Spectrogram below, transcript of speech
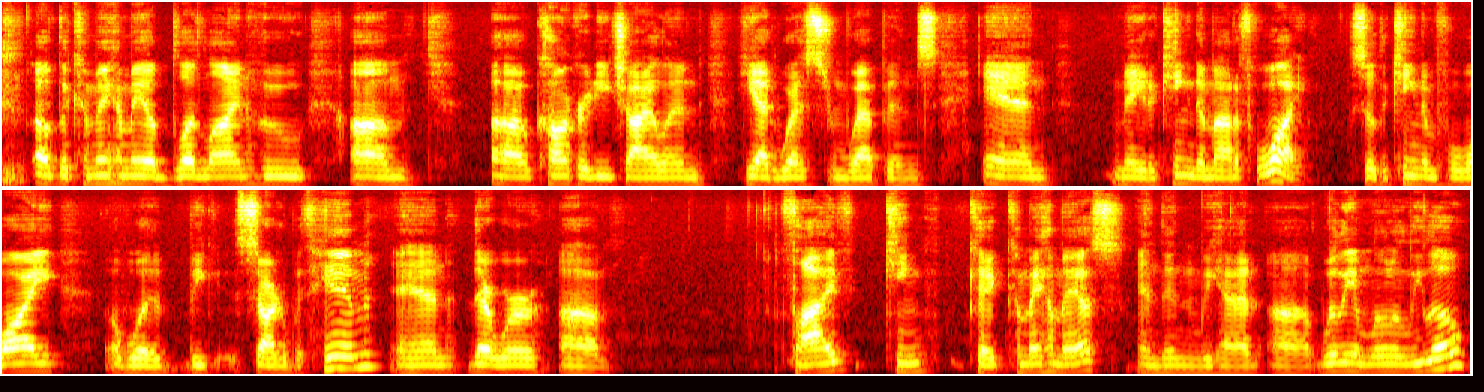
of the Kamehameha bloodline who um, uh, conquered each island. He had Western weapons and made a kingdom out of Hawaii. So the kingdom of Hawaii would be started with him, and there were um, five King Kamehamehas, and then we had uh, William Lunalilo,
